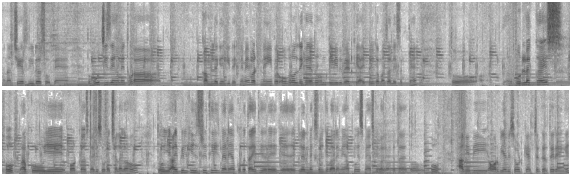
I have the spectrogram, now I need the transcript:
है ना? चेयर लीडर्स होते हैं। तो वो चीज़ें हमें थोड़ा कम लगेंगी देखने में बट नहीं, पर ओवरऑल देखा जाए तो हम टीवी पे बैठ के आईपीएल का मज़ा ले सकते हैं। तो गुड लक गाइस होप आपको ये पॉडकास्ट का एपिसोड अच्छा लगा हो। तो ये आईपीएल की हिस्ट्री थी मैंने आपको बताई थी और एक ग्लेन मैक्सवेल के बारे में आपको इस मैच के बारे में बताया तो वो आगे भी और भी एपिसोड कैप्चर करते रहेंगे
